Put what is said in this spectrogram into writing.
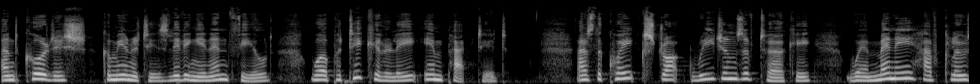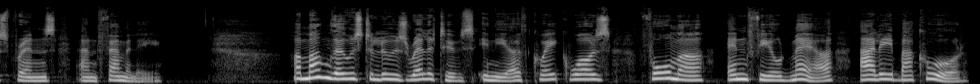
and Kurdish communities living in Enfield were particularly impacted as the quake struck regions of Turkey where many have close friends and family. Among those to lose relatives in the earthquake was former Enfield Mayor Ali Bakir,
